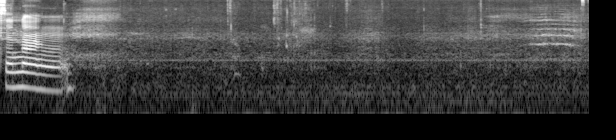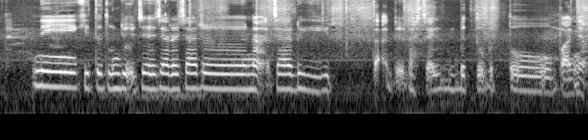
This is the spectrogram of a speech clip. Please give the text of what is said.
Senang ni kita tunjuk je cara-cara nak cari. Tak ada dah cari betul-betul banyak.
